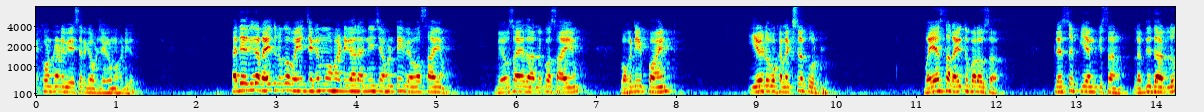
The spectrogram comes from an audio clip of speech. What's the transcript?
అకౌంట్లోనే వేశారు కాబట్టి జగన్మోహన్ రెడ్డి గారు అదేవిధంగా రైతులకు వైఎస్ జగన్మోహన్ రెడ్డి గారు అందించేటువంటి వ్యవసాయం వ్యవసాయదారులకు సాయం ఒకటి పాయింట్ ఏడు ఒక లక్షల కోట్లు. వైఎస్ఆర్ రైతు భరోసా ప్లస్ పిఎం కిసాన్ లబ్ధిదారులు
